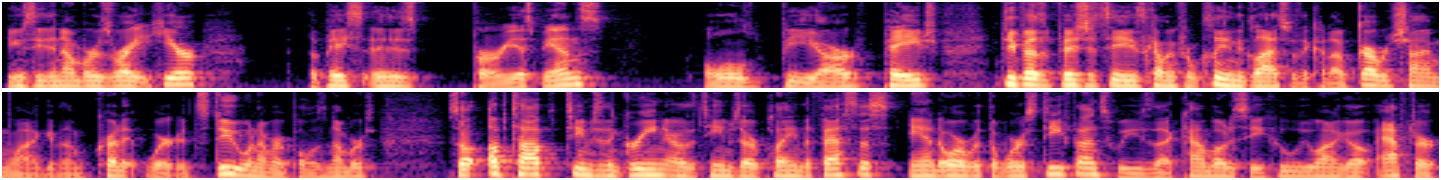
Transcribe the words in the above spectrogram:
You can see the numbers right here. The pace is per ESPN's old PER page. Defensive efficiency is coming from cleaning the glass where they cut out garbage time. Want to give them credit where it's due whenever I pull those numbers. So up top, teams in the green are the teams that are playing the fastest and or with the worst defense. We use that combo to see who we want to go after.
